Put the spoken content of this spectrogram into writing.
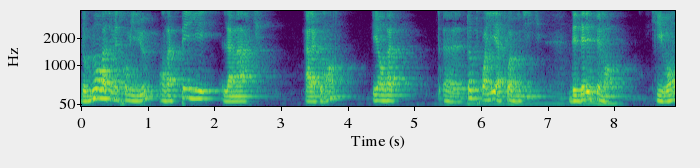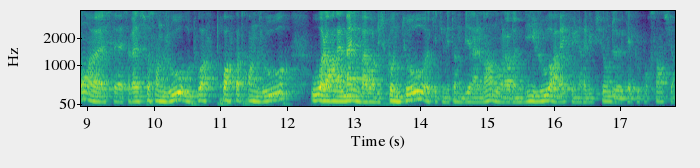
Donc nous, on va se mettre au milieu, on va payer la marque à la commande et on va euh, t'octroyer à toi boutique des délais de paiement qui vont, ça, ça, va être 60 jours ou 3, 3 fois 30 jours. Ou alors en Allemagne, on va avoir du sconto, qui est une méthode bien allemande, où on leur donne 10 jours avec une réduction de quelques pourcents sur,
